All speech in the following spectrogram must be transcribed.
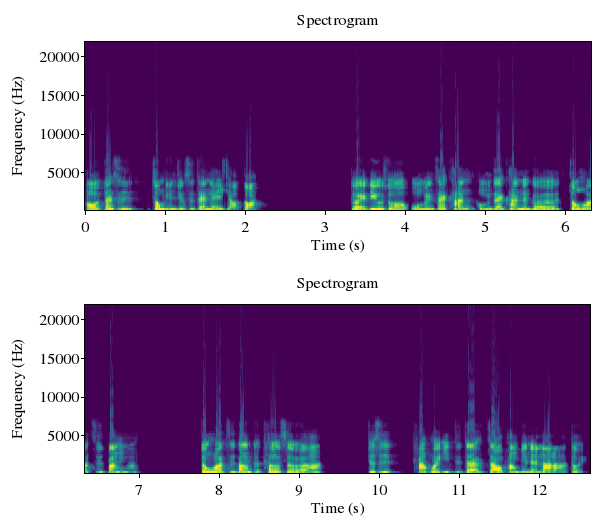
哦，但是重点就是在那一小段，对，例如说我们在看我们在看那个中华职棒嘛，中华职棒的特色啊，就是他会一直在在我旁边的拉拉队。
